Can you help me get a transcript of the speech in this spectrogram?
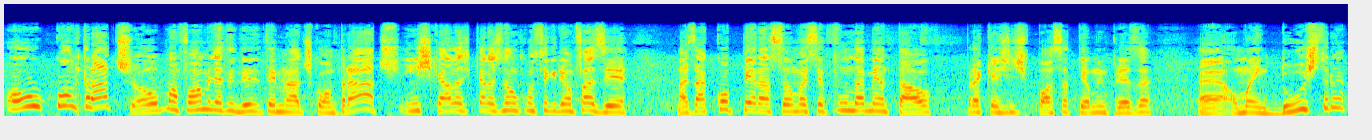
ou contratos, ou uma forma de atender determinados contratos em escalas que elas não conseguiriam fazer. Mas a cooperação vai ser fundamental para que a gente possa ter uma empresa, é, uma indústria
